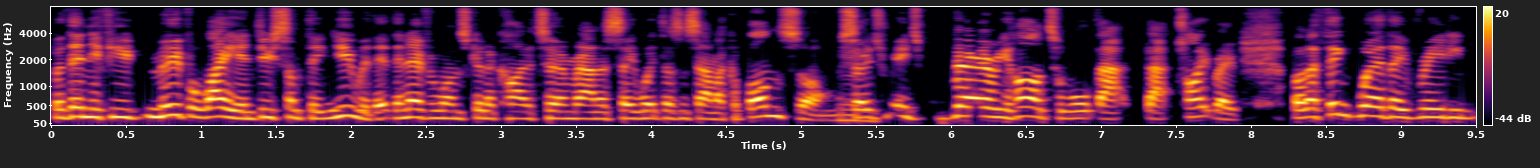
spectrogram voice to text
but then if you move away and do something new with it then everyone's going to kind of turn around and say well it doesn't sound like a bond song mm. so it's it's very hard to walk that that tightrope but i think where they really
